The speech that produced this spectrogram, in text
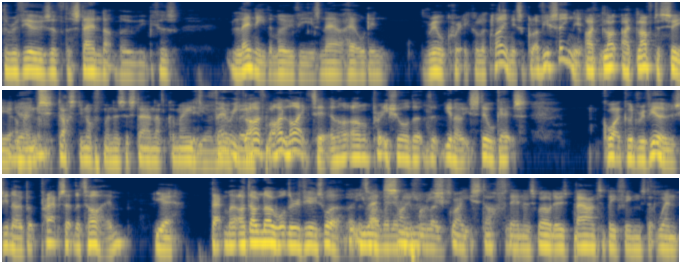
the reviews of the stand up movie because Lenny, the movie, is now held in real critical acclaim. It's Have you seen it? I'd lo- I'd love to see it. Yeah. I mean, Dustin Hoffman as a stand-up comedian. It's very good. I've, I liked it, and I, I'm pretty sure that, that you know it still gets quite good reviews. You know, but perhaps at the time yeah. that I don't know what the reviews were. You had when so it was much released. great stuff then as well. There was bound to be things that went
